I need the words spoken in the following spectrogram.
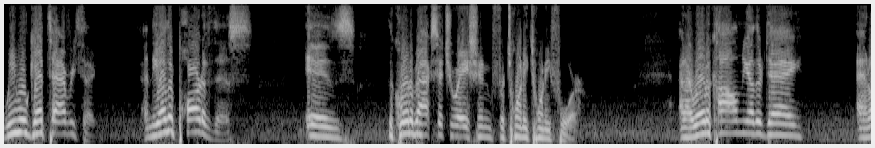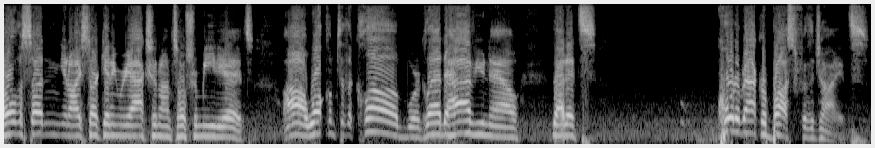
we will get to everything. And the other part of this is the quarterback situation for 2024. And I wrote a column the other day, and all of a sudden, you know, I start getting reaction on social media. It's, ah, welcome to the club. We're glad to have you now. That it's quarterback or bust for the Giants.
